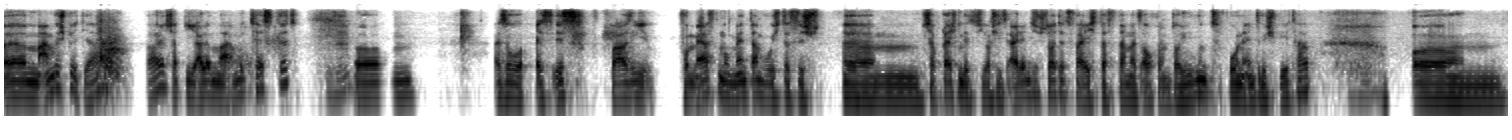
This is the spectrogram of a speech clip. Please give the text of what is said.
Ähm, angespielt, ja. Ich habe die alle mal angetestet. Mhm. Ähm, also es ist quasi vom ersten Moment an, wo ich das ich, ähm, ich habe gleich mit Yoshi's Island gestartet, weil ich das damals auch in der Jugend ohne Ende gespielt habe. Mhm. Ähm,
